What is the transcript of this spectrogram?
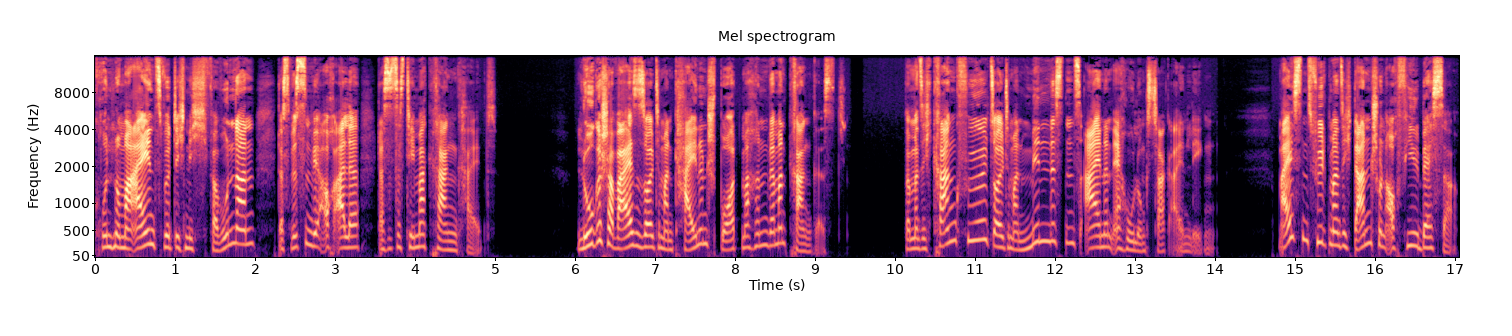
Grund Nummer eins wird dich nicht verwundern, das wissen wir auch alle, das ist das Thema Krankheit. Logischerweise sollte man keinen Sport machen, wenn man krank ist. Wenn man sich krank fühlt, sollte man mindestens einen Erholungstag einlegen. Meistens fühlt man sich dann schon auch viel besser.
